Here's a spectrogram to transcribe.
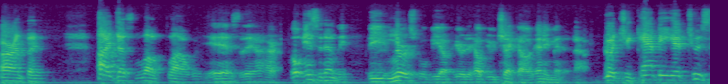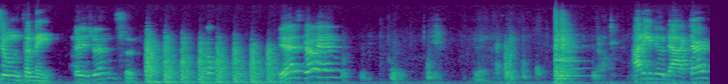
Aren't they? I just love flowers. Yes, they are. Oh, incidentally, the nurse will be up here to help you check out any minute now. Good. She can't be here too soon for me. Patience. Oh. Yes, go in. How do you do, Doctor?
